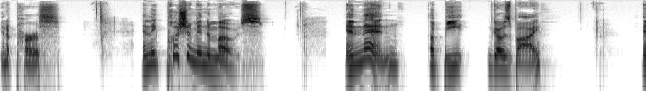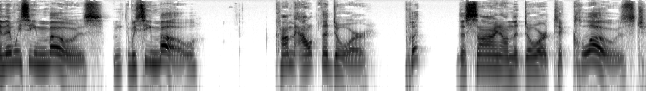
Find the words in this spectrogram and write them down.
and a purse. And they push him into Moe's. And then a beat goes by. And then we see Moe's we see Moe come out the door, put the sign on the door to closed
